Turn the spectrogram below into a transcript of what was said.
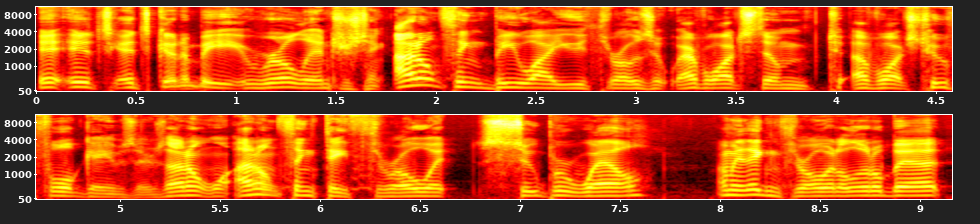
it's it's going to be real interesting. I don't think BYU throws it. I've watched them. I've watched two full games theirs. I don't. I don't think they throw it super well. I mean, they can throw it a little bit,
